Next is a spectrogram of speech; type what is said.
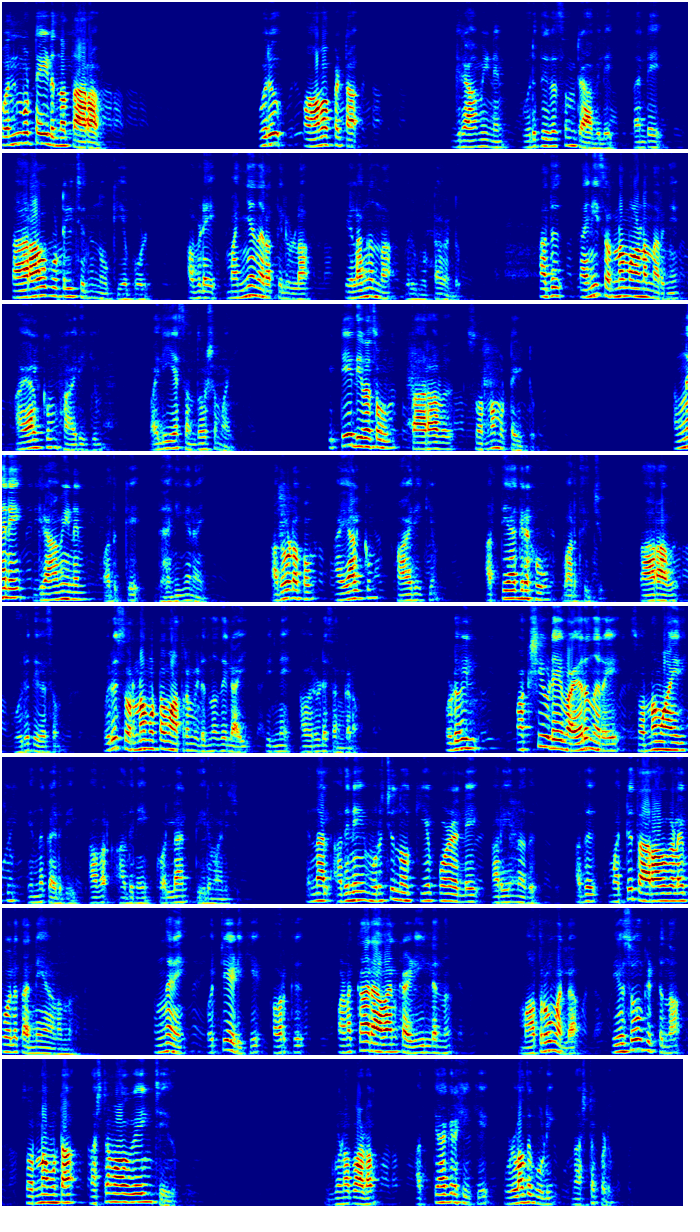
പൊന്മുട്ടയിടുന്ന താറാവ്. ഒരു പാവപ്പെട്ട ഗ്രാമീണൻ ഒരു ദിവസം രാവിലെ തന്റെ താറാവ് കൂട്ടിൽ ചെന്ന് നോക്കിയപ്പോൾ അവിടെ മഞ്ഞ നിറത്തിലുള്ള തിളങ്ങുന്ന ഒരു മുട്ട കണ്ടു. അത് തനി സ്വർണമാണെന്നറിഞ്ഞ് അയാൾക്കും ഭാര്യയ്ക്കും വലിയ സന്തോഷമായി. പിറ്റേ ദിവസവും താറാവ് സ്വർണമുട്ടയിട്ടു. അങ്ങനെ ഗ്രാമീണൻ പതുക്കെ ധനികനായി. അതോടൊപ്പം അയാൾക്കും ഭാര്യയ്ക്കും അത്യാഗ്രഹവും വർദ്ധിച്ചു. താറാവ് ഒരു ദിവസം ഒരു സ്വർണമുട്ട മാത്രം ഇടുന്നതിലായി പിന്നെ അവരുടെ സങ്കടം. ഒടുവിൽ പക്ഷിയുടെ വയറു നിറയെ സ്വർണമായിരിക്കും എന്ന് കരുതി അവർ അതിനെ കൊല്ലാൻ തീരുമാനിച്ചു. എന്നാൽ അതിനെ മുറിച്ചു നോക്കിയപ്പോഴല്ലേ അറിയുന്നത് അത് മറ്റു താറാവുകളെ പോലെ തന്നെയാണെന്ന്. അങ്ങനെ ഒറ്റയടിക്ക് അവർക്ക് പണക്കാരാവാൻ കഴിയില്ലെന്ന് മാത്രവുമല്ല ദിവസവും കിട്ടുന്ന സ്വർണമുട്ട നഷ്ടമാവുകയും ചെയ്തു. ഗുണപാഠം അത്യാഗ്രഹിക്ക് ഉള്ളതുകൂടി നഷ്ടപ്പെടും.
